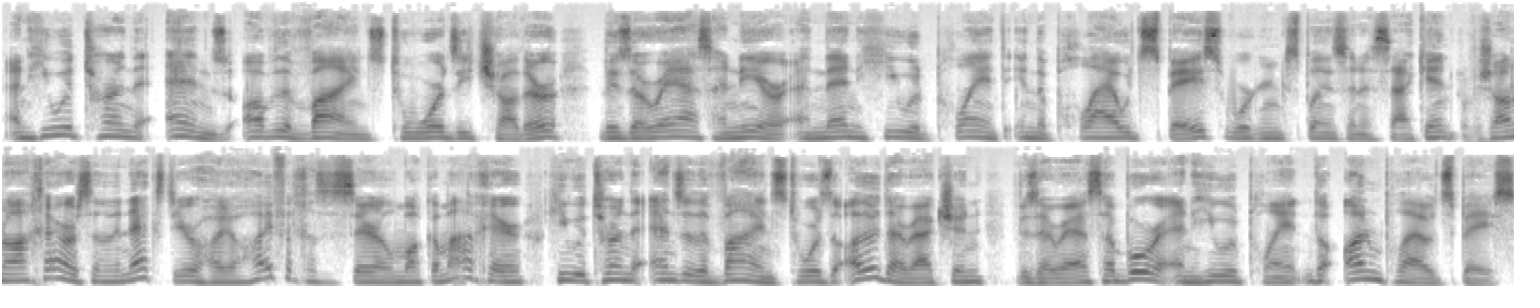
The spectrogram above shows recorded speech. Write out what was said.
and he would turn the ends of the vines towards each other, Vizareas Hanir, and then he would plant in the plowed space. We're going to explain this in a second. And the next year, he would turn the ends of the vines towards the other direction, Vizareas Habur, and he would plant the unplowed space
